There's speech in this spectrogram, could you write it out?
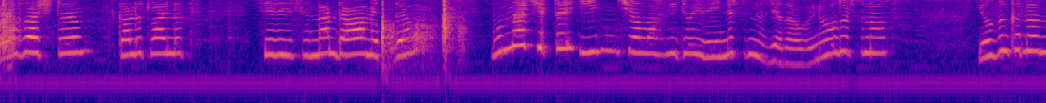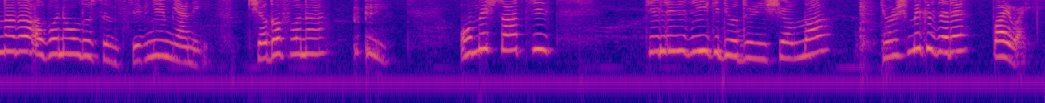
yalnız açtığım Scarlet Violet serisinden devam ettim. Bunlar çıktı. İnşallah videoyu beğenirsiniz ya da abone olursunuz. Yazın kanalına da abone olursanız sevinirim yani. Shadowfun'a 15 tatil Teliniz iyi gidiyordur inşallah. Görüşmek üzere. Bay bay.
